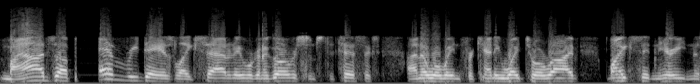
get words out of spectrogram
my odds up. Every day is like Saturday. We're going to go over some statistics. I know we're waiting for Kenny White to arrive. Mike's sitting here eating a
